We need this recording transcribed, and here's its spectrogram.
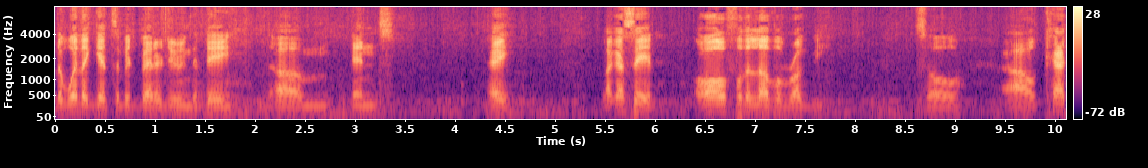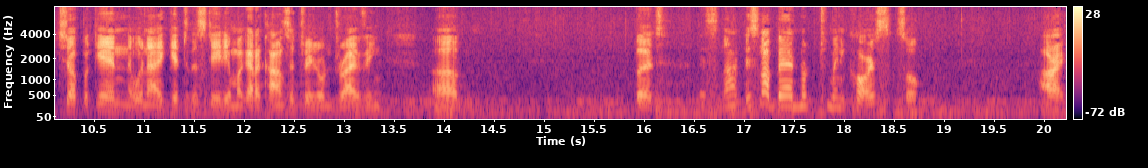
the weather gets a bit better during the day. Um, and hey, like I said, all for the love of rugby. So I'll catch up again when I get to the stadium. I gotta concentrate on driving, uh, but it's not it's not bad. Not too many cars. So, all right.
